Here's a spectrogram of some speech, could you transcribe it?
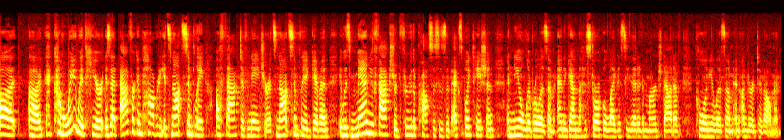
Uh, uh, come away with here is that African poverty, it's not simply a fact of nature. It's not simply a given. It was manufactured through the processes of exploitation and neoliberalism, and again, the historical legacy that had emerged out of colonialism and underdevelopment.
